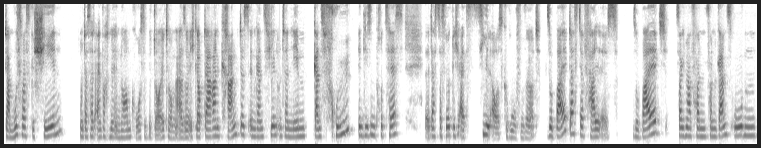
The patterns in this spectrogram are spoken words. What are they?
da muss was geschehen und das hat einfach eine enorm große Bedeutung. Also ich glaube, daran krankt es in ganz vielen Unternehmen ganz früh in diesem Prozess, äh, dass das wirklich als Ziel ausgerufen wird. Sobald das der Fall ist, sobald, sage ich mal, von, von ganz oben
